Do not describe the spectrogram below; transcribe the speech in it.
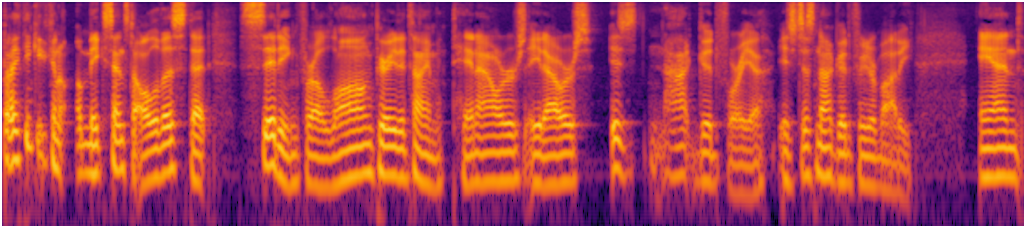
But I think it can uh, make sense to all of us that sitting for a long period of time, 10 hours, 8 hours, is not good for you. It's just not good for your body. And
